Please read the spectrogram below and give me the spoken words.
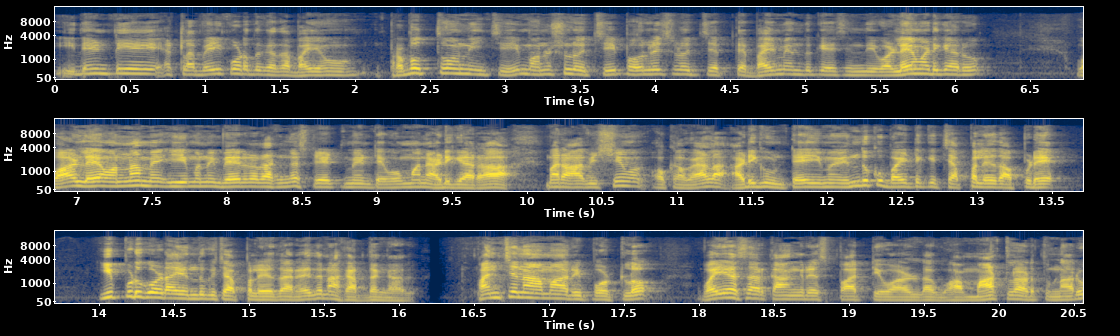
ఇదేంటి? అట్లా వేయకూడదు కదా భయం. ప్రభుత్వం నుంచి మనుషులు వచ్చి పోలీసులు వచ్చి చెప్తే భయం ఎందుకు వేసింది? వాళ్ళు ఏమడిగారు వాళ్ళు ఏమన్నా ఈమెని వేరే రకంగా స్టేట్మెంట్ ఇవ్వమని అడిగారా? మరి ఆ విషయం ఒకవేళ అడిగి ఉంటే ఈమె ఎందుకు బయటికి చెప్పలేదు అప్పుడే? ఇప్పుడు కూడా ఎందుకు చెప్పలేదు అనేది నాకు అర్థం కాదు. పంచనామా రిపోర్ట్లో వైఎస్ఆర్ కాంగ్రెస్ పార్టీ వాళ్ళు మాట్లాడుతున్నారు.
